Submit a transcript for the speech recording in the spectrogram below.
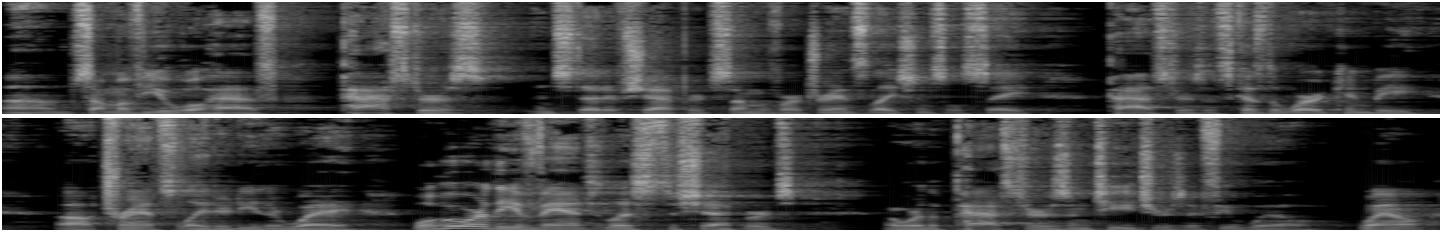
Um, some of you will have pastors instead of shepherds. Some of our translations will say pastors. It's because the word can be uh, translated either way. Well, who are the evangelists, the shepherds, or the pastors and teachers, if you will? Well,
